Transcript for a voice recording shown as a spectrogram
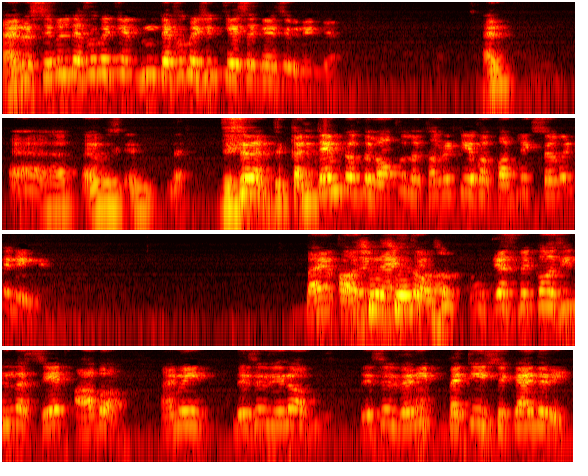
and a civil defamation, defamation case against him in India. And uh, this is a, the contempt of the lawful authority of a public servant in India. By a foreign national, just because he's in the safe harbor. I mean, this is, you know, this is very petty chicanery.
